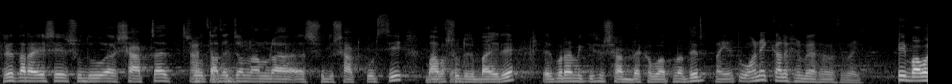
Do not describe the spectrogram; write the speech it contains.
ক্রেতারা এসে শুধু শার্ট চায় তো তাদের জন্য আমরা শুধু শার্ট করছি বাবা শুটের বাইরে। এরপর আমি কিছু শার্ট দেখাবো আপনাদের। ভাই তো অনেক কালেকশন ভাই আপনার কাছে ভাই। এই বাবা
